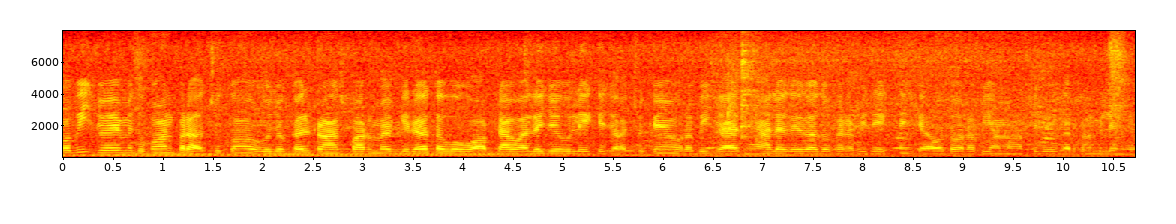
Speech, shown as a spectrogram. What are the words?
तो अभी जो है मैं दुकान पर आ चुका हूँ और वो जो कल ट्रांसफार्मर गिरा था वो वापडा वाले जो है वो लेके जा चुके हैं और अभी शायद नया लगेगा तो फिर अभी देखते हैं क्या होता है और अभी हम आपसे जो है घर पर मिलेंगे।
